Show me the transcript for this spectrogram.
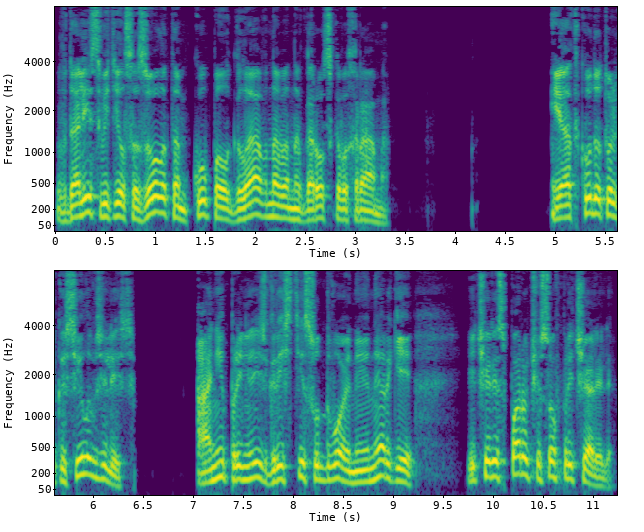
Вдали светился золотом купол главного новгородского храма. И откуда только силы взялись? Они принялись грести с удвоенной энергией и через пару часов причалили.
